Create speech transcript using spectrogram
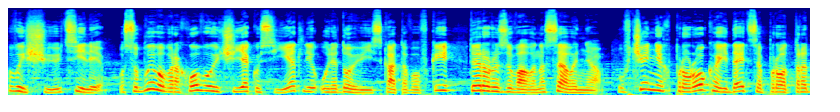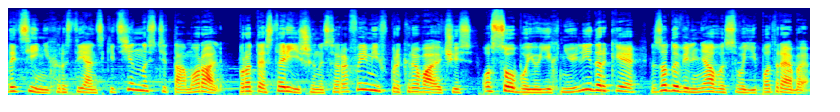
вищої цілі, особливо враховуючи, як у Сієтлі урядові війська та вовки тероризували населення. У вченнях пророка йдеться про традиційні християнські цінності та мораль. Проте старійшини серафимів, прикриваючись особою їхньої лідерки, задовільняли свої потреби.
